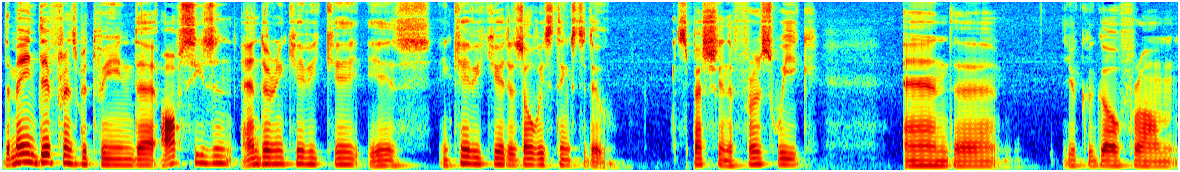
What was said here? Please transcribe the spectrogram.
The main difference between the off season and during KVK is in KVK there's always things to do, especially in the first week, and uh, you could go from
